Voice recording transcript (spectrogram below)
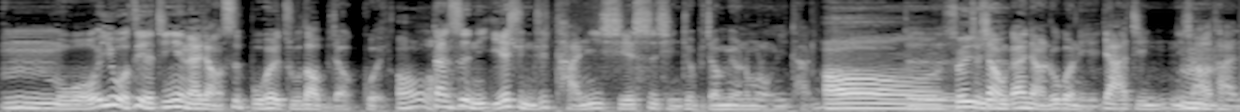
嗯，我以我自己的经验来讲，是不会租到比较贵。哦。但是你也许你去谈一些事情，就比较没有那么容易谈。哦。对，对，对，所以就像我刚才讲，如果你押金，你想要谈，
